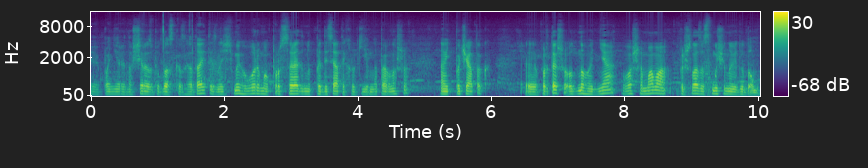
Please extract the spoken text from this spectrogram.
Е, Пані ще раз, будь ласка, згадайте. Значить, ми говоримо про середину 50-х років, напевно, що навіть початок. Е, Про те, що одного дня ваша мама прийшла засмученою додому.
